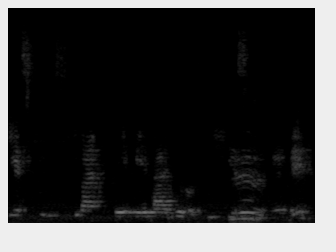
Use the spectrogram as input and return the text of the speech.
y exclusiva del año 2019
